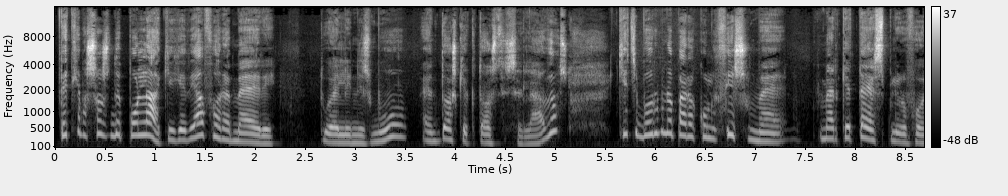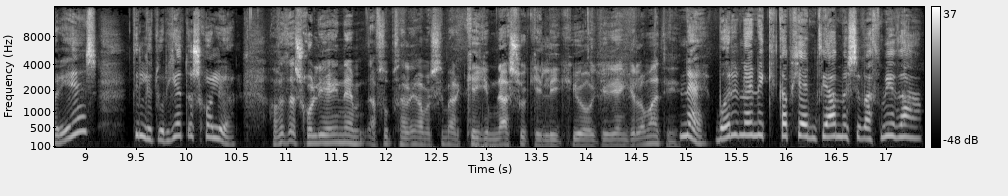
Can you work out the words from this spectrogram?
Τέτοια μας σώζονται πολλά και για διάφορα μέρη του ελληνισμού εντός και εκτός της Ελλάδος και έτσι μπορούμε να παρακολουθήσουμε με αρκετές πληροφορίες τη λειτουργία των σχολείων. Αυτά τα σχολεία είναι αυτό που θα λέγαμε σήμερα και γυμνάσιο και λύκειο, κυρία Αγγελομάτη. Ναι, μπορεί να είναι και κάποια ενδιάμεση βαθμίδα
